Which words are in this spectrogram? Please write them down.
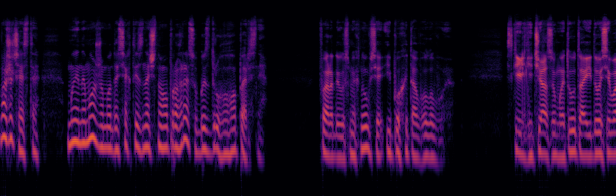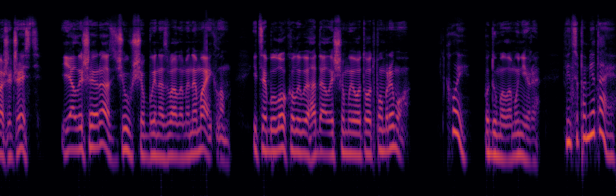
Ваше честе, ми не можемо досягти значного прогресу без другого персня. Фарадей усміхнувся і похитав головою. Скільки часу ми тут, а й досі ваша честь? Я лише раз чув, щоб ви назвали мене Майклом, і це було, коли ви гадали, що ми от-от помремо. Ой, подумала Муніра. Він це пам'ятає.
